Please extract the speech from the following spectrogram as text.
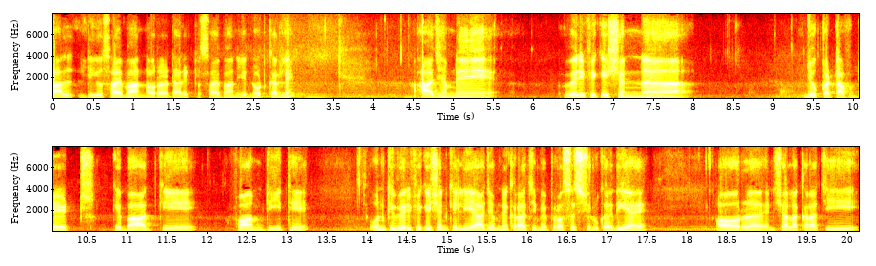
आल डी ओ साहिबान और डायरेक्टर साहिबान ये नोट कर लें। आज हमने वेरिफिकेशन जो कट ऑफ़ डेट के बाद के फॉर्म डी थे, उनकी वेरिफिकेशन के लिए आज हमने कराची में प्रोसेस शुरू कर दिया है। और इन कराची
